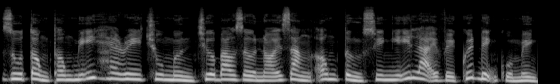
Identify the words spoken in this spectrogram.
Dù Tổng thống Mỹ Harry Truman chưa bao giờ nói rằng ông từng suy nghĩ lại về quyết định của mình,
